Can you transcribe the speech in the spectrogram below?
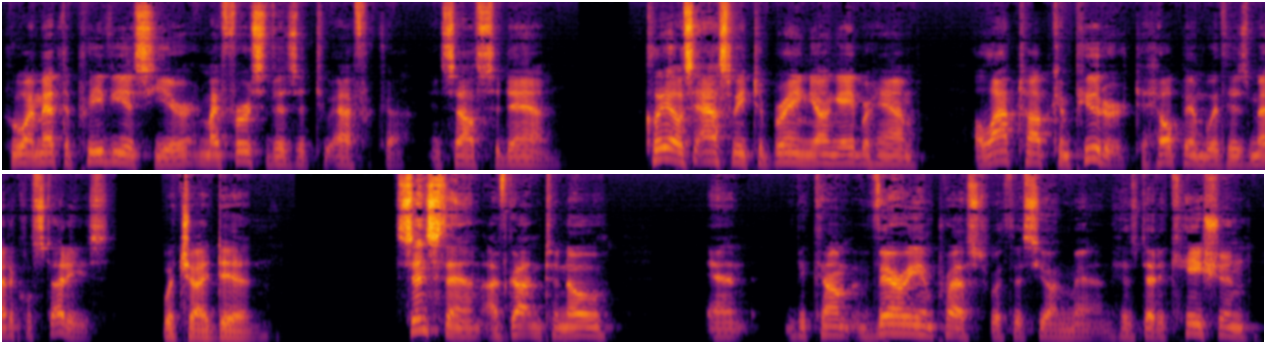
who I met the previous year in my first visit to Africa in South Sudan. Cleos asked me to bring young Abraham a laptop computer to help him with his medical studies, which I did. Since then, I've gotten to know and become very impressed with this young man his dedication,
